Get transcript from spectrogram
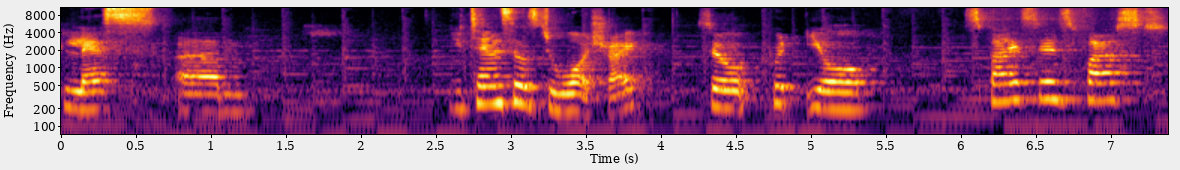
less um, utensils to wash, right? So put your spices first.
